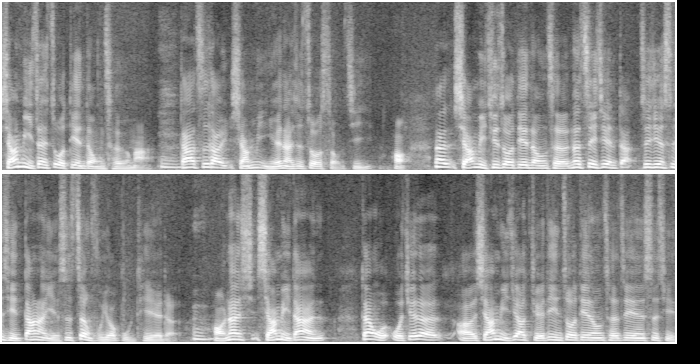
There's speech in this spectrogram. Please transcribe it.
小米在做电动车嘛，大家知道小米原来是做手机，好，那小米去做电动车，那这件当这件事情当然也是政府有补贴的，好，那小米当然，但我我觉得呃小米就要决定做电动车这件事情，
